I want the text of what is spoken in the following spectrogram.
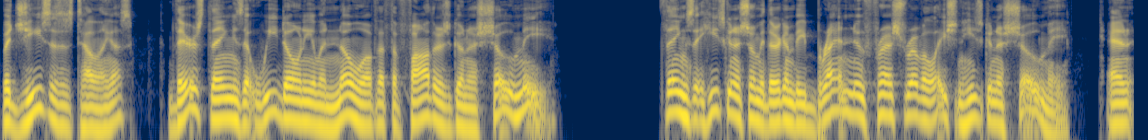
But Jesus is telling us there's things that we don't even know of that the Father's going to show me. Things that He's going to show me. They're going to be brand new, fresh revelation He's going to show me. And,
